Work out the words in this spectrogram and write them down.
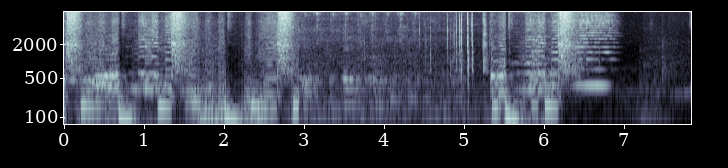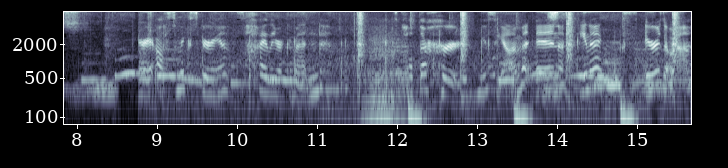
Very awesome experience. Highly recommend. It's called the Heard Museum in Phoenix, Arizona.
